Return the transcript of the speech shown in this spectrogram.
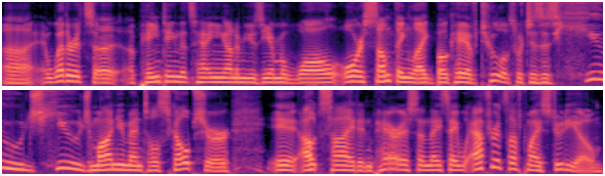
uh, and whether it's a, a painting that's hanging on a museum wall or something like Bouquet of Tulips, which is this huge, huge monumental sculpture i- outside in Paris, and they say, well, after it's left my studio,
